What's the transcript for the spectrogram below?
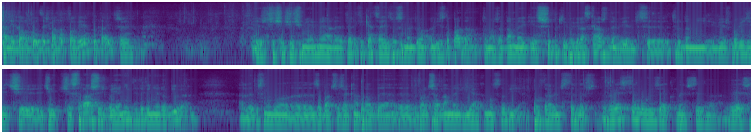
Panie Tomku, coś pan odpowie tutaj, czy? Wiesz, dzisiaj się śmiejemy, ale weryfikacja jest 8 listopada. Tomasz Adamek jest szybki, wygra z każdym, więc y, trudno mi, wiesz, powiedzieć, y, cię, cię straszyć, bo ja nigdy tego nie robiłem. Ale 8 y, zobaczysz, jak naprawdę y, walczy Adamek i jak mocno bije. Pozdrawiam cię serdecznie. Wreszcie mówisz jak mężczyzna, wreszcie.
